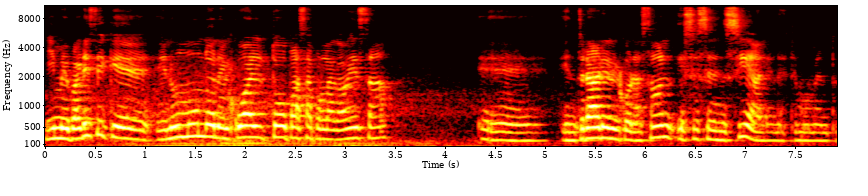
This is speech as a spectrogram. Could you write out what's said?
Y me parece que en un mundo en el cual todo pasa por la cabeza, eh, entrar en el corazón es esencial en este momento.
